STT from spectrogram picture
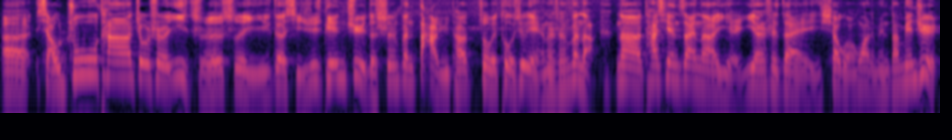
呃，小猪他就是一直是以一个喜剧编剧的身份大于他作为脱口秀演员的身份的。那他现在呢，也依然是在效果文化里面当编剧，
